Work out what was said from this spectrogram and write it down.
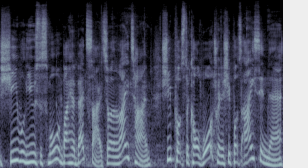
she will use the small one by her bedside. So at the night time, she puts the cold water in and she puts ice in there,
